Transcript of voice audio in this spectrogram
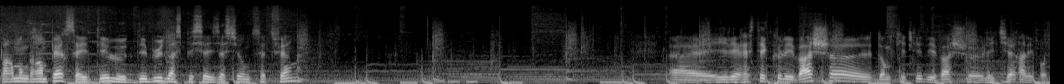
Par mon grand-père, ça a été le début de la spécialisation de cette ferme. Euh, il est resté que les vaches, euh, donc qui étaient des vaches euh, laitières à l'époque.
